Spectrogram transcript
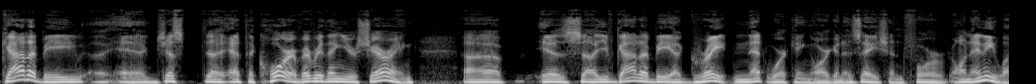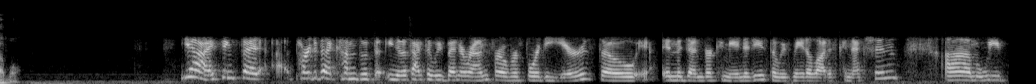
got to be uh, just uh, at the core of everything you're sharing uh, is uh, you've got to be a great networking organization for on any level. Yeah, I think that uh, part of that comes with you know the fact that we've been around for over 40 years, so in the Denver community, so we've made a lot of connections. Um, we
